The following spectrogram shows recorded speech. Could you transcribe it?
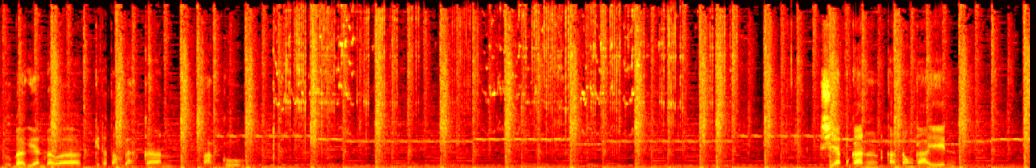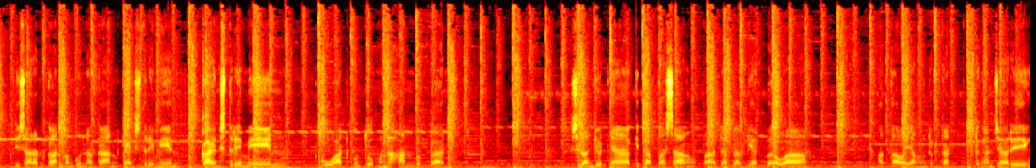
Untuk bagian bawah kita tambahkan paku siapkan kantong kain disarankan menggunakan kain streamin. Kain streamin kuat untuk menahan beban. Selanjutnya kita pasang pada bagian bawah atau yang dekat dengan jaring.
